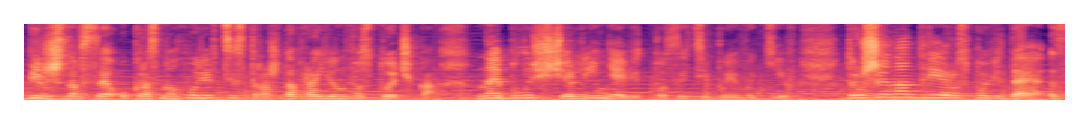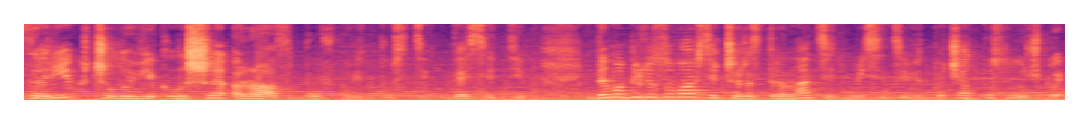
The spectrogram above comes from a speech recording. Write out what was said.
Більш за все у Красногорівці страждав район Восточка, найближча лінія від позицій бойовиків. Дружина Андрія розповідає, за рік чоловік лише раз був у відпустці 10 діб. Демобілізувався через 13 місяців від початку служби.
